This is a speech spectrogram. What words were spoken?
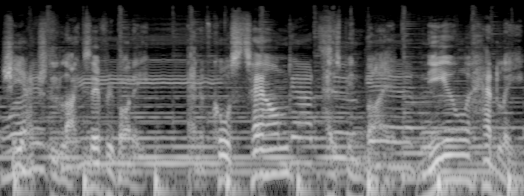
She actually likes everybody. And of course, sound has been by Neil Hadley.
